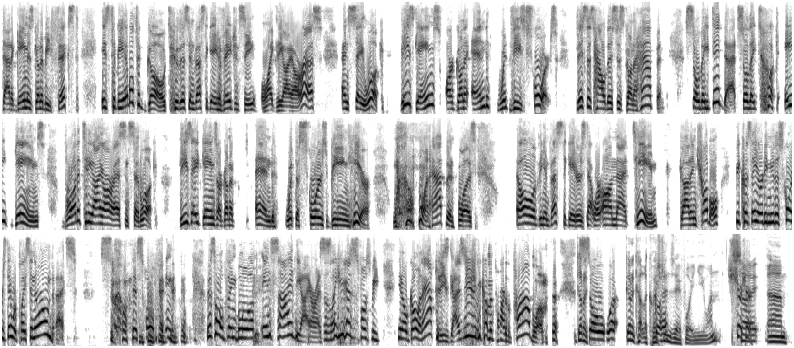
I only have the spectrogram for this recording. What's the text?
that a game is going to be fixed is to be able to go to this investigative agency like the IRS and say, look, these games are going to end with these scores this is how this is going to happen. So they did that. So they took eight games, brought it to the IRS, and said, look, these eight games are going to end with the scores being here. Well, what happened was all of the investigators that were on that team got in trouble because they already knew the scores. They were placing their own bets. So this whole thing, this whole thing blew up inside the IRS. It's like you guys are supposed to be, you know, going after these guys. You're just becoming part of the problem. Got a, so what? Got a couple of questions there for you, new one. Sure, so, sure. Um,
